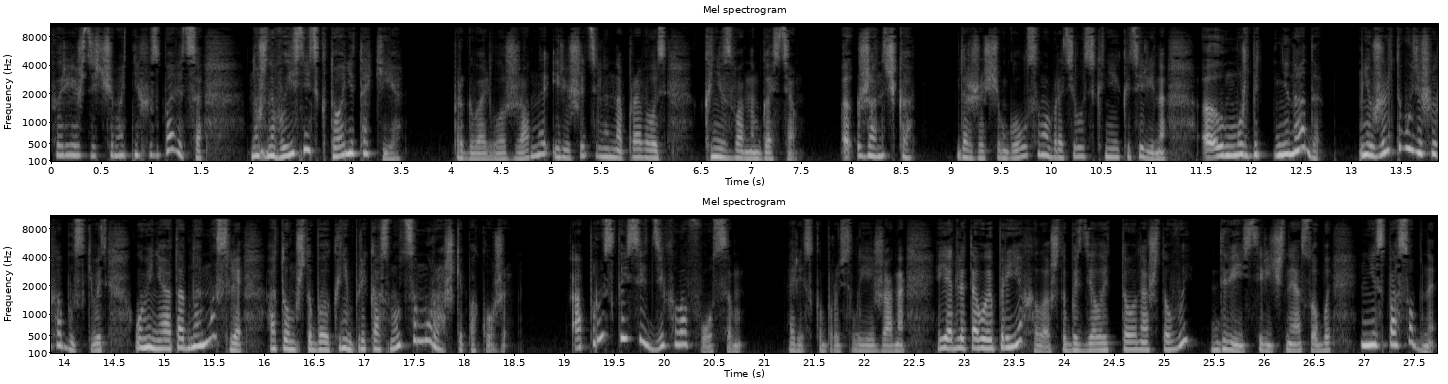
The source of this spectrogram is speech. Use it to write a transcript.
«Прежде чем от них избавиться, нужно выяснить, кто они такие», — проговорила Жанна и решительно направилась к незваным гостям. «Э, «Жанночка», — дрожащим голосом обратилась к ней Екатерина, «э, «может быть, не надо?» Неужели ты будешь их обыскивать? У меня от одной мысли о том, чтобы к ним прикоснуться, мурашки по коже. Опрыскайся дихлофосом, резко бросила ей Жанна. Я для того и приехала, чтобы сделать то, на что вы, две истеричные особы, не способны.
